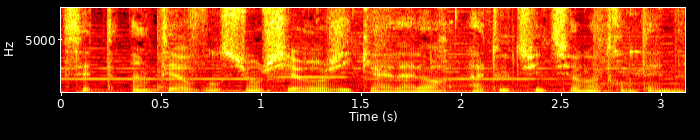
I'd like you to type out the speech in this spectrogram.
cette intervention chirurgicale. Alors à tout de suite sur notre antenne.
